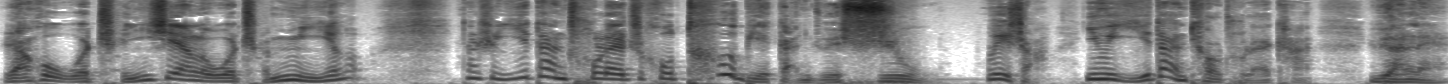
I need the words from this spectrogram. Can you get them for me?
然后我沉陷了，我沉迷了，但是一旦出来之后，特别感觉虚无。为啥？因为一旦跳出来看，原来。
